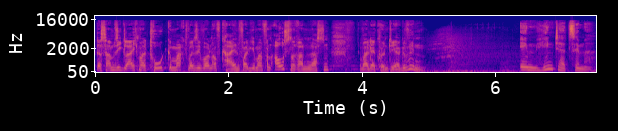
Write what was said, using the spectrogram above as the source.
das haben sie gleich mal tot gemacht, weil sie wollen auf keinen Fall jemand von außen ranlassen, weil der könnte ja gewinnen. Im Hinterzimmer.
